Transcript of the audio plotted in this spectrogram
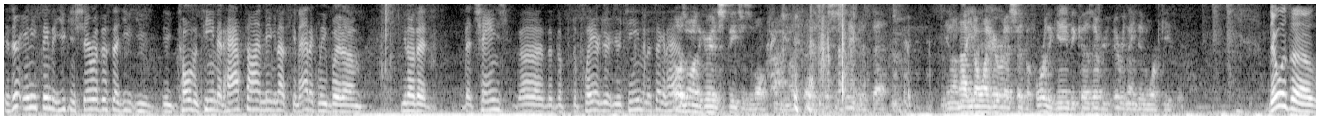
Is there anything that you can share with us that you, you, you told the team at halftime, maybe not schematically, but um, you know that that changed uh, the, the, the, play of your, your team in the second half? That was one of the greatest speeches of all time. I'll tell you. Let's just leave it at that. You know, now you don't want to hear what I said before the game because every everything didn't work either. There was a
